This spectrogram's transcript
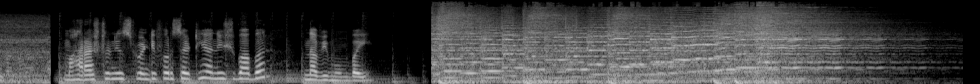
Maharashtra news twenty फोरसाठी Anish Babar Navi Mumbai.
